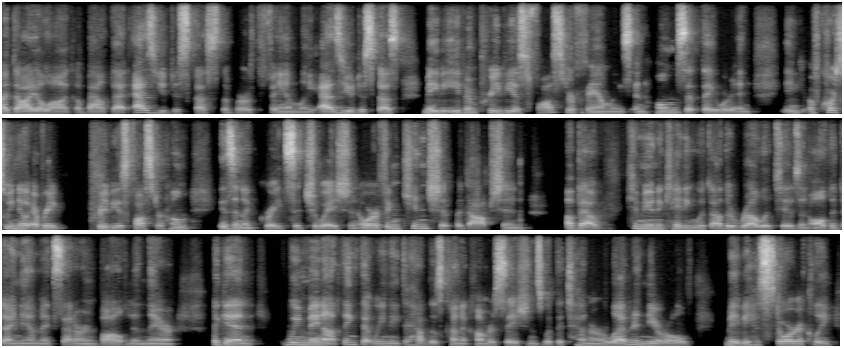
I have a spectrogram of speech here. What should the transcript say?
a dialogue about that as you discuss the birth family, as you discuss maybe even previous foster families and homes that they were in. Of course, we know every previous foster home isn't a great situation, or if in kinship adoption, about communicating with other relatives and all the dynamics that are involved in there. Again, we may not think that we need to have those kind of conversations with a 10 or 11 year old, maybe historically,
